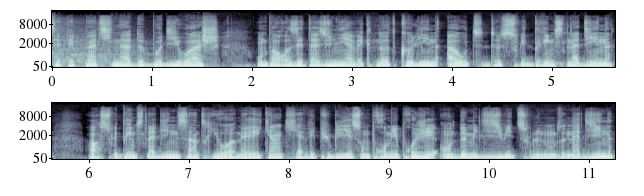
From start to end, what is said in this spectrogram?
C'était Patina de Body Wash. On part aux États-Unis avec Not Colin Out de Sweet Dreams Nadine. Alors, Sweet Dreams Nadine, c'est un trio américain qui avait publié son premier projet en 2018 sous le nom de Nadine.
